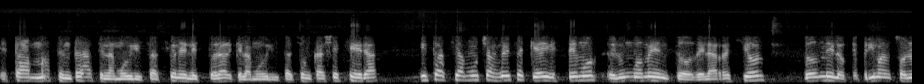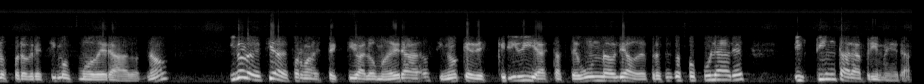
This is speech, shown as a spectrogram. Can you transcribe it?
estaban más centradas en la movilización electoral que la movilización callejera. Esto hacía muchas veces que estemos en un momento de la región donde lo que priman son los progresismos moderados, ¿no? Y no lo decía de forma despectiva lo moderado, sino que describía esta segunda oleada de procesos populares distinta a la primera.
